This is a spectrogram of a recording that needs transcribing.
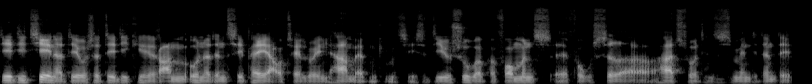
det de tjener, det er jo så det, de kan ramme under den CPA-aftale, du egentlig har med dem, kan man sige. Så de er jo super performance-fokuseret og har et stort incitament i den del.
